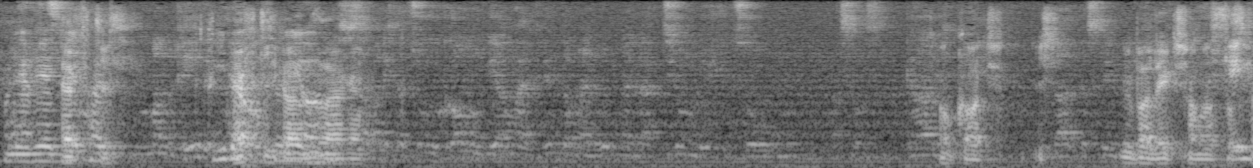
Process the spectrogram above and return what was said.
Und er reagiert Heftig. halt Man redet, wieder auf Heftige Leon. Ansage. halt Oh. Gott, ich Ja, überlege schon, was das für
